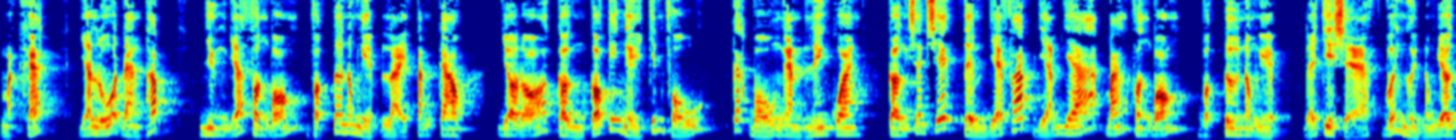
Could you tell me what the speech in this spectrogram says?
Mặt khác, giá lúa đang thấp nhưng giá phân bón, vật tư nông nghiệp lại tăng cao, do đó cần có kiến nghị chính phủ, các bộ ngành liên quan cần xem xét tìm giải pháp giảm giá bán phân bón, vật tư nông nghiệp để chia sẻ với người nông dân.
